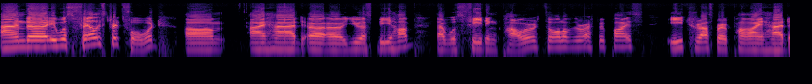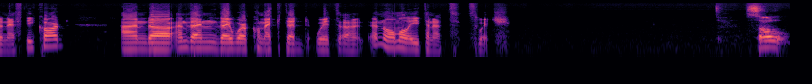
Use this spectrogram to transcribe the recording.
and uh, it was fairly straightforward. Um, I had a, USB hub that was feeding power to all of the Raspberry Pis. Each Raspberry Pi had an SD card, and uh, and then they were connected with a, a, normal Ethernet switch. So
